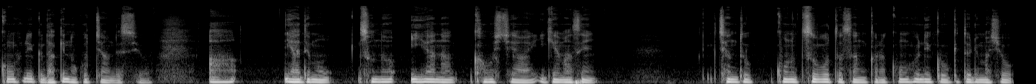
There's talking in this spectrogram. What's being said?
コーンフレークだけ残っちゃうんですよ。あ、いやでも、その嫌な顔しちゃいけません。ちゃんとこの坪田さんからコーンフレークを受け取りましょ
